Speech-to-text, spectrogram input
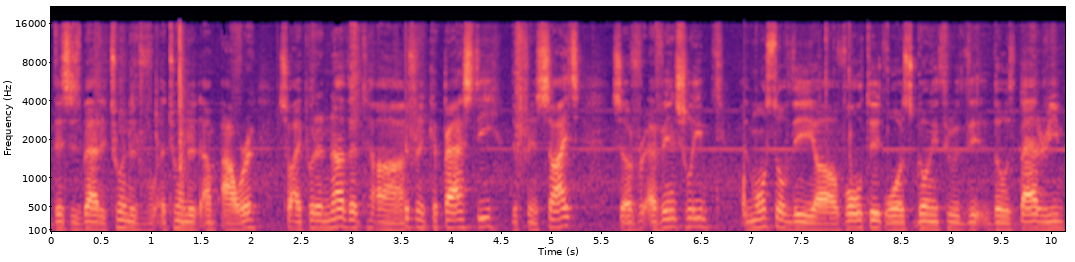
This is battery 200 200 amp hour. So I put another uh, different capacity, different size. So eventually, most of the uh, voltage was going through the, those battery,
